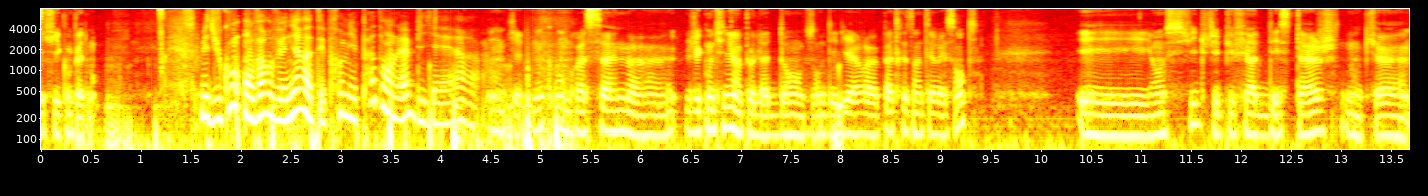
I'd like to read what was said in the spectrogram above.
ici complètement. Mais du coup, on va revenir à tes premiers pas dans la bière. Ok, donc Embrassam, euh, j'ai continué un peu là-dedans en faisant des bières euh, pas très intéressantes. Et ensuite, j'ai pu faire des stages. Donc, euh,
